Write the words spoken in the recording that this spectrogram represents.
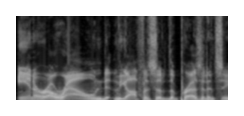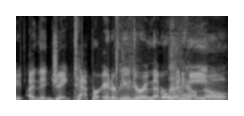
in or around the office of the presidency. Uh, the Jake Tapper interview. Do you remember when I don't he know.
